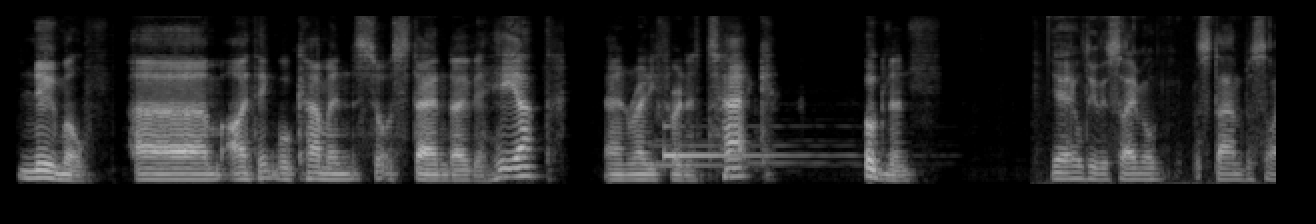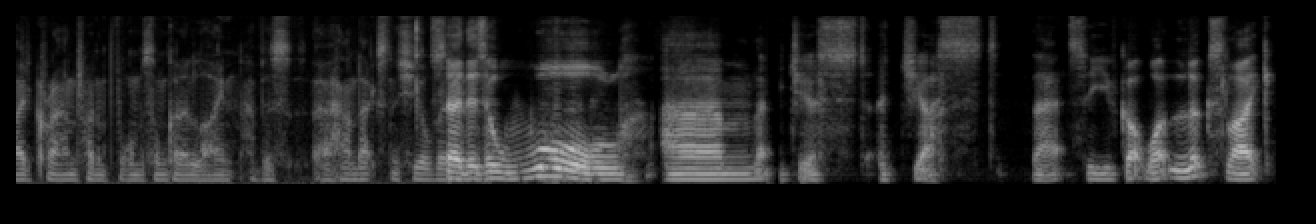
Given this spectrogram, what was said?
Numal, um, I think will come and sort of stand over here and ready for an attack. Ugnan. Yeah, he'll do the same. He'll stand beside Cran, trying to form some kind of line, have his uh, hand axe and shield So there's a wall. Um, let me just adjust that. So you've got what looks like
